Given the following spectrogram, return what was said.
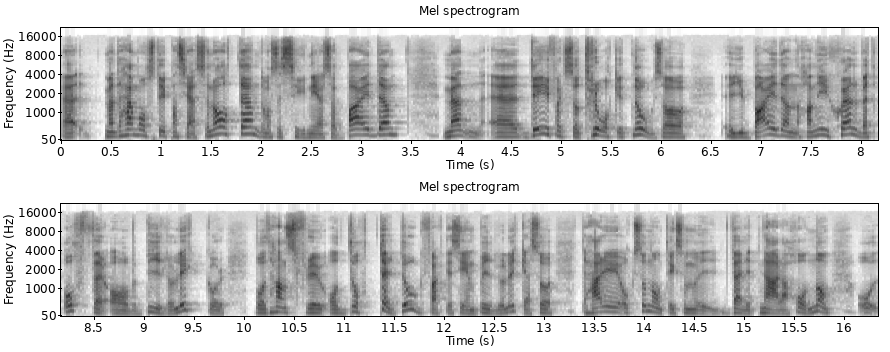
Eh, men det här måste ju passera senaten, det måste signeras av Biden. Men eh, det är ju faktiskt så tråkigt nog så är ju Biden, han är ju själv ett offer av bilolyckor. Både hans fru och dotter dog faktiskt i en bilolycka, så det här är ju också någonting som är väldigt nära honom. Och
